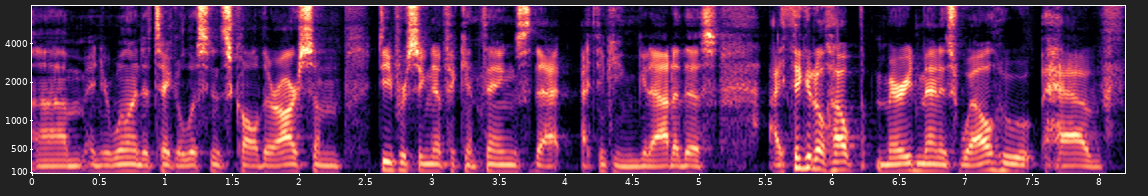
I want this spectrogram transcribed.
um, and you're willing to take a listen to this call, there are some deeper significant things that I think you can get out of this. I think it'll help married men as well who have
